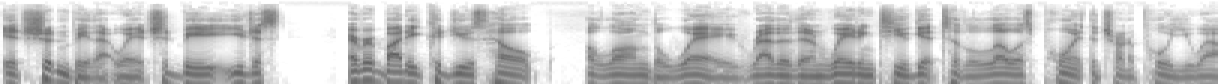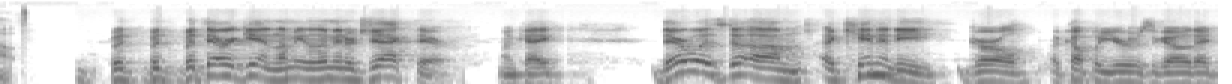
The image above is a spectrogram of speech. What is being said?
it shouldn't be that way. It should be you just everybody could use help along the way rather than waiting till you get to the lowest point to try to pull you out. but but but there again let me let me interject there okay there was um, a kennedy girl a couple years ago that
